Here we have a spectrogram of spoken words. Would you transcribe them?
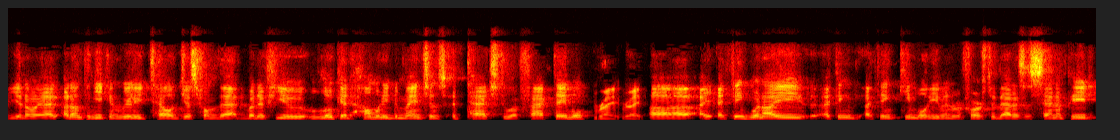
you know I, I don't think you can really tell just from that. But if you look at how many dimensions attached to a fact table, Right, right. uh, I, I think when I I think I think Kimball even refers to that as a centipede.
